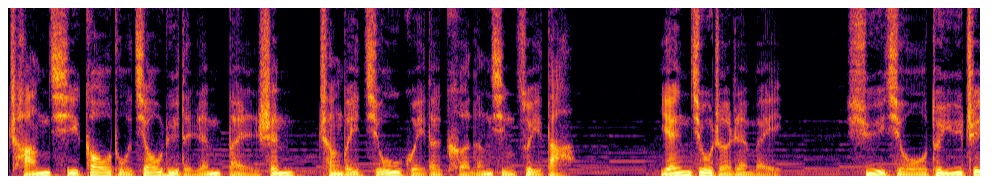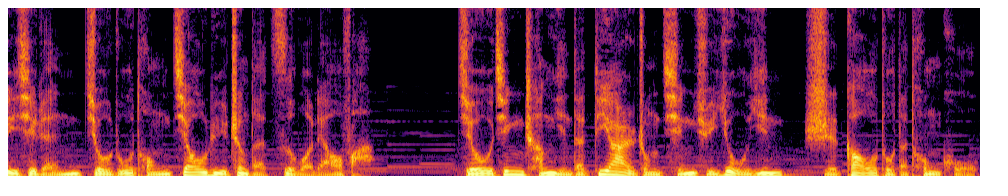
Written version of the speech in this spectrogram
长期高度焦虑的人本身成为酒鬼的可能性最大。研究者认为。酗酒对于这些人就如同焦虑症的自我疗法。酒精成瘾的第二种情绪诱因是高度的痛苦、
